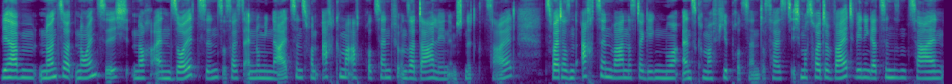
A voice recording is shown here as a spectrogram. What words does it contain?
Wir haben 1990 noch einen Sollzins, das heißt einen Nominalzins von 8,8 Prozent für unser Darlehen im Schnitt gezahlt. 2018 waren es dagegen nur 1,4 Prozent. Das heißt, ich muss heute weit weniger Zinsen zahlen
